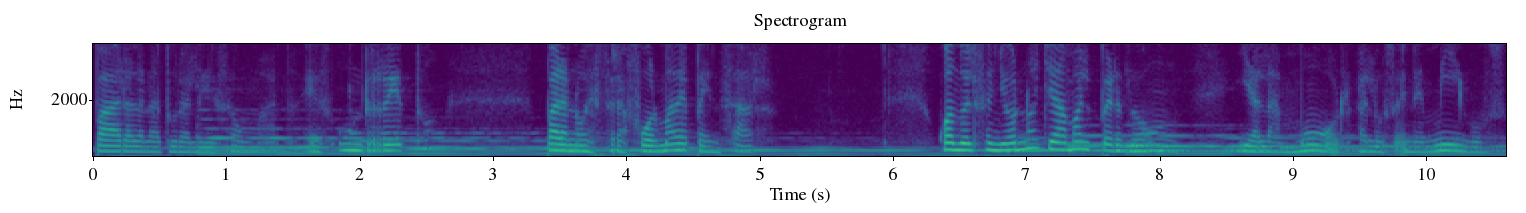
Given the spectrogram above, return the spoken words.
para la naturaleza humana, es un reto para nuestra forma de pensar. Cuando el Señor nos llama al perdón y al amor a los enemigos,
